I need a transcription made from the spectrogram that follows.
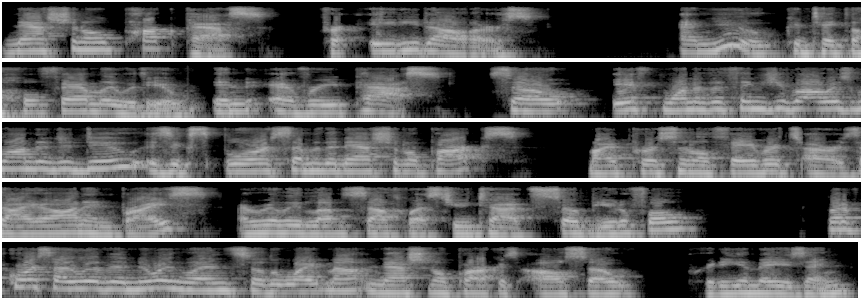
National Park Pass for $80. And you can take the whole family with you in every pass. So, if one of the things you've always wanted to do is explore some of the national parks, my personal favorites are Zion and Bryce. I really love Southwest Utah. It's so beautiful. But of course, I live in New England, so the White Mountain National Park is also pretty amazing.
